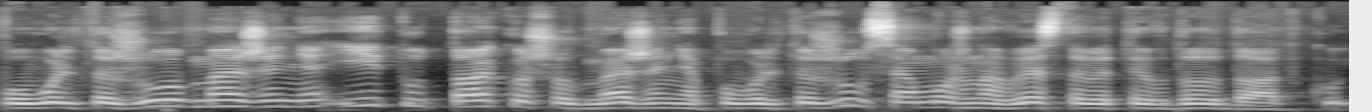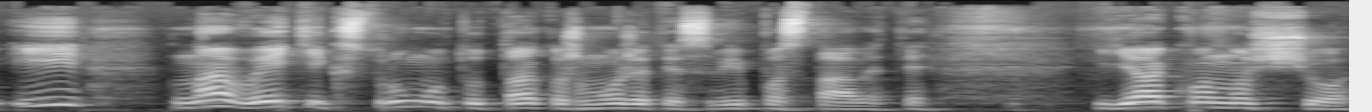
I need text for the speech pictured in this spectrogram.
по вольтажу обмеження, і тут також обмеження по вольтажу, все можна виставити в додатку. І на витік струму тут також можете собі поставити. Як воно що.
